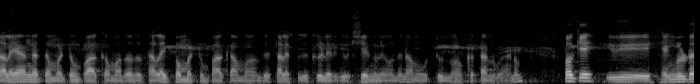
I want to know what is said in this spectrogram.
தலையாங்கத்தை மட்டும் பார்க்காம அதாவது தலைப்பை மட்டும் பார்க்காம வந்து தலைப்புக்கு கீழே இருக்க விஷயங்களை வந்து நம்ம விட்டு நோக்கத்தான் வேணும். ஓகே இது எங்களோட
